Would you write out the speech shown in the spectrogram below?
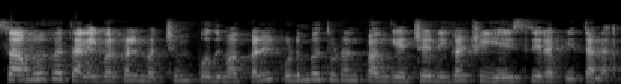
சமூக தலைவர்கள் மற்றும் பொதுமக்கள் குடும்பத்துடன் பங்கேற்று நிகழ்ச்சியை சிறப்பித்தனர்.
